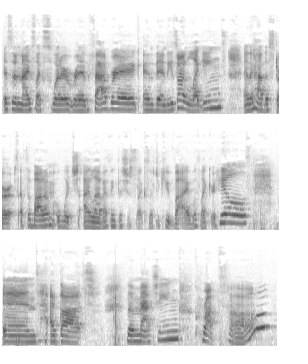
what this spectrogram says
It's a nice like sweater rib fabric and then these are leggings and they have the stirrups at the bottom which i love. I think this just like such a cute vibe with like your heels. And i got the matching crop top.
